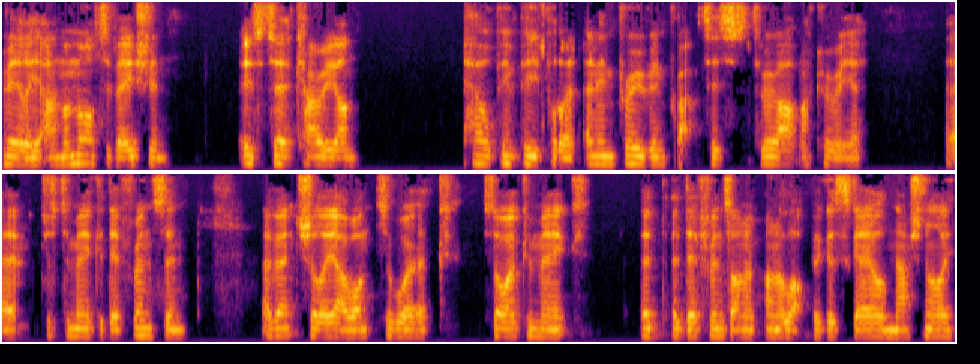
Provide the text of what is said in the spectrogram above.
really, and my motivation is to carry on helping people and improving practice throughout my career, uh, just to make a difference. And eventually, I want to work so I can make a, a difference on a on a lot bigger scale nationally,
